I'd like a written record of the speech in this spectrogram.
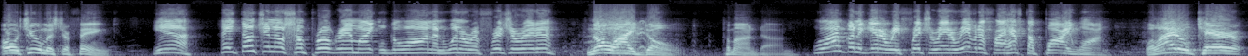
Oh, it's you, Mr. Fink. Yeah. Hey, don't you know some program I can go on and win a refrigerator? No, I don't. Come on, Don. Well, I'm going to get a refrigerator even if I have to buy one. Well, I don't care.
